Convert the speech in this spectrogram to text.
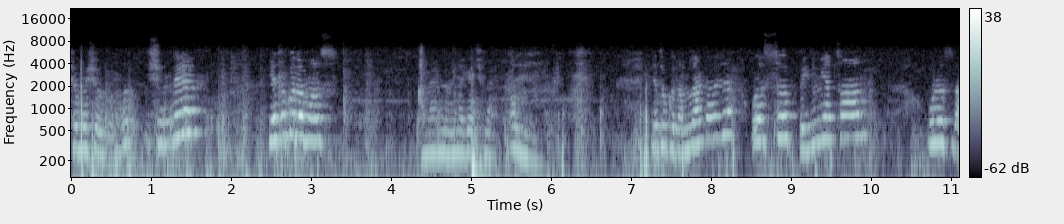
Çamaşır odamız. Şimdi yatak odamız. Kameranın önüne geçme. Yatak odamız arkadaşlar. Burası benim yatağım. Burası da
